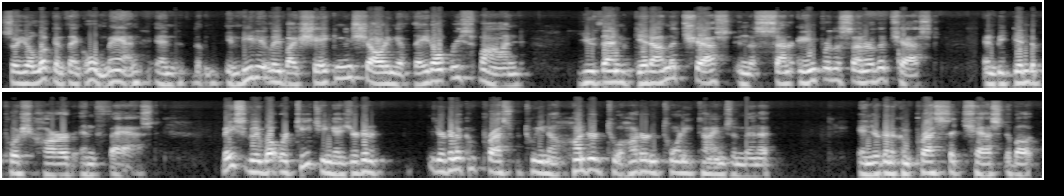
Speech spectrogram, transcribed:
So you'll look and think, oh man. And the, immediately by shaking and shouting, if they don't respond, you then get on the chest in the center, aim for the center of the chest, and begin to push hard and fast. Basically, what we're teaching is you're going to you're going to compress between 100 to 120 times a minute and you're going to compress the chest about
